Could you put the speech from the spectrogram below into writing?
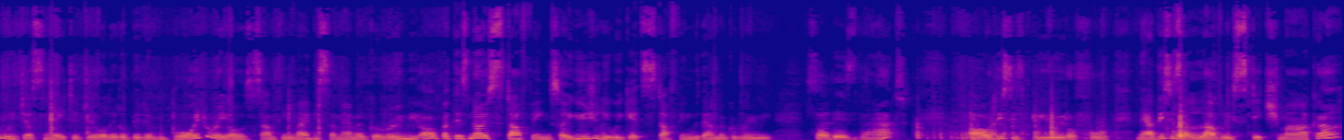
we just need to do a little bit of embroidery or something, maybe some amigurumi. Oh, but there's no stuffing. So usually we get stuffing with amigurumi. So there's that. Oh, this is beautiful. Now this is a lovely stitch marker.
